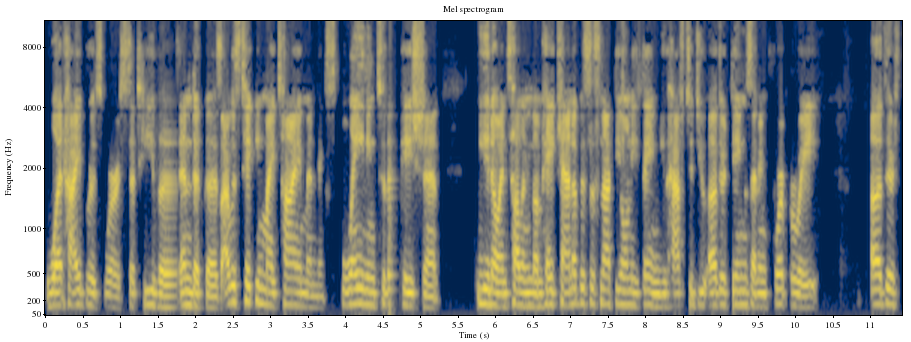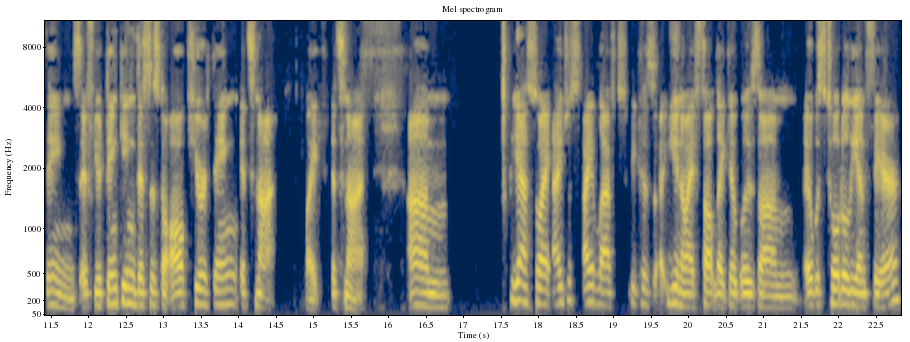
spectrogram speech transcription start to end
what hybrids were sativas indicas. I was taking my time and explaining to the patient you know and telling them hey cannabis is not the only thing. You have to do other things and incorporate other things. If you're thinking this is the all cure thing it's not. Like it's not um yeah so I, I just i left because you know i felt like it was um it was totally unfair.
